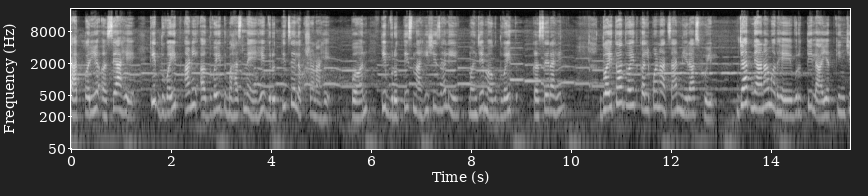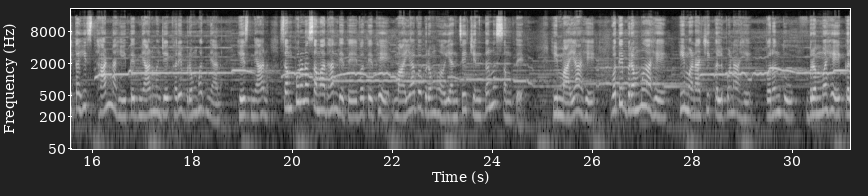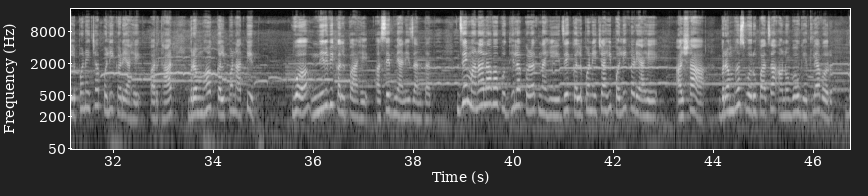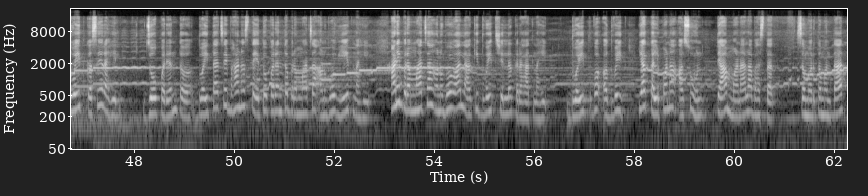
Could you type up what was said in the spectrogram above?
तात्पर्य असे आहे की द्वैत आणि अद्वैत भासणे हे वृत्तीचे लक्षण आहे. पण ती वृत्तीच नाहीशी झाली म्हणजे मग द्वैत कसे राहील? द्वैताद्वैत कल्पनाचा निराश होईल. ज्या ज्ञानामध्ये वृत्तीला यत्किंचितही स्थान नाही ते ज्ञान म्हणजे खरे ब्रह्मज्ञान. हे ज्ञान संपूर्ण समाधान देते व तेथे माया व ब्रह्म यांचे चिंतनच संपते. ही माया आहे व ते ब्रह्म आहे ही मनाची कल्पना आहे. परंतु ब्रह्म हे कल्पनेच्या पलीकडे आहे अर्थात ब्रह्म कल्पनातीत व निर्विकल्प आहे असे ज्ञानी जाणतात. जे मनाला व बुद्धीला कळत नाही जे कल्पनेच्याही पलीकडे आहे अशा ब्रह्मस्वरूपाचा अनुभव घेतल्यावर द्वैत कसे राहील? जोपर्यंत द्वैताचे भान असते तोपर्यंत ब्रह्माचा अनुभव येत नाही आणि ब्रह्माचा अनुभव आला की द्वैत शिल्लक राहत नाही. द्वैत व अद्वैत या कल्पना असून त्या मनाला भासतात. समर्थ म्हणतात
